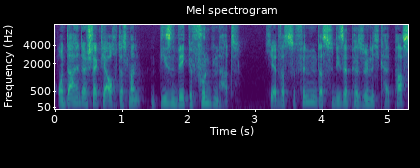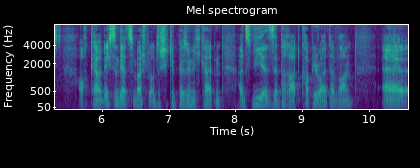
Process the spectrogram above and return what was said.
Und dahinter steckt ja auch, dass man diesen Weg gefunden hat hier etwas zu finden, das zu dieser Persönlichkeit passt. Auch Kai und ich sind ja zum Beispiel unterschiedliche Persönlichkeiten. Als wir separat Copywriter waren, äh,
